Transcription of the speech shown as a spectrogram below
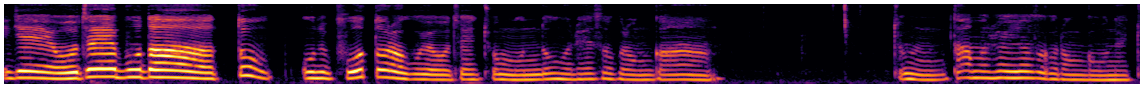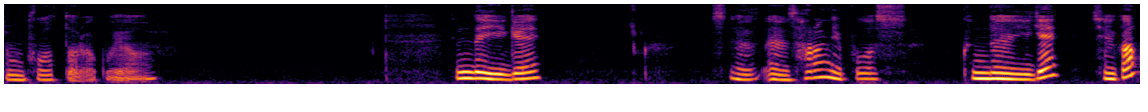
이게 어제보다 또 오늘 부었더라고요. 어제 좀 운동을 해서 그런가 좀 땀을 흘려서 그런가 오늘 좀 부었더라고요. 근데 이게 네, 사랑니 부었어요. 근데 이게 제가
